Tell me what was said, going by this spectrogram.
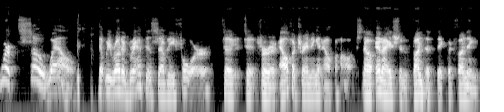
worked so well that we wrote a grant in '74 to to for alpha training in alcoholics. Now NIH didn't fund it; they quit funding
